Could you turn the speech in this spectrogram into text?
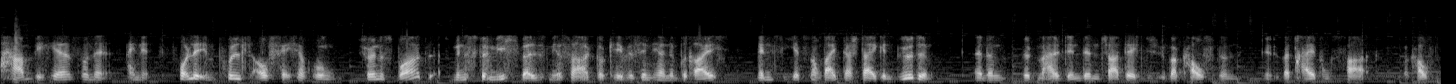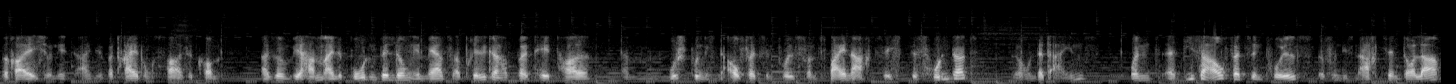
haben wir hier so eine, eine volle Impulsauffächerung. Schönes Wort, zumindest für mich, weil es mir sagt, okay, wir sind hier in einem Bereich, wenn sie jetzt noch weiter steigen würde, äh, dann würden wir halt in den charttechnisch überkauften Übertreibungsphase, überkauften Bereich und in eine Übertreibungsphase kommen. Also wir haben eine Bodenbildung im März, April gehabt bei PayPal, ähm, ursprünglich einen Aufwärtsimpuls von 82 bis 100 oder 101. Und äh, dieser Aufwärtsimpuls von diesen 18 Dollar,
